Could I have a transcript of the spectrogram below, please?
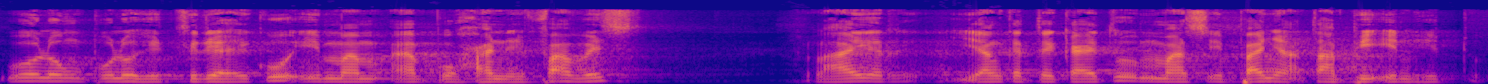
Wolong puluh hijriah itu Imam Abu Hanifah wis lahir yang ketika itu masih banyak tabiin hidup.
